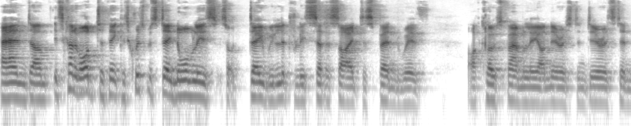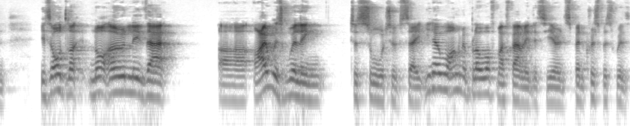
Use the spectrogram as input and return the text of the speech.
And um, it's kind of odd to think because Christmas Day normally is sort of day we literally set aside to spend with our close family, our nearest and dearest. And it's odd, like, not only that uh, I was willing to sort of say, you know what, I'm going to blow off my family this year and spend Christmas with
